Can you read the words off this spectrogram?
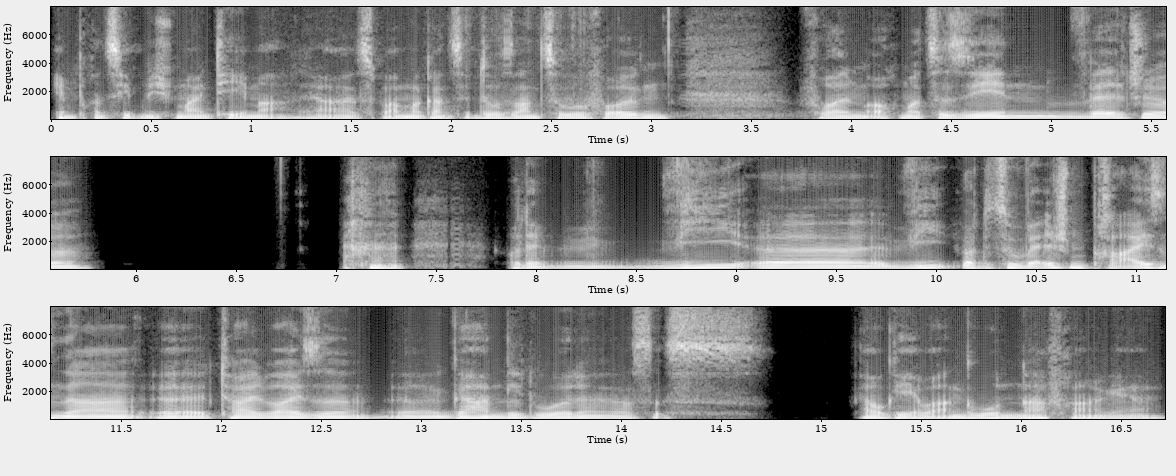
im Prinzip nicht mein Thema. Ja, es war mal ganz interessant zu verfolgen. Vor allem auch mal zu sehen, welche oder wie, äh, wie oder zu welchen Preisen da äh, teilweise äh, gehandelt wurde. Das ist okay, aber Angebot und Nachfrage, ja.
